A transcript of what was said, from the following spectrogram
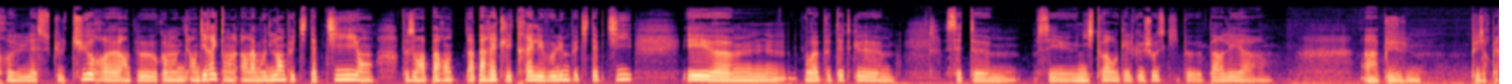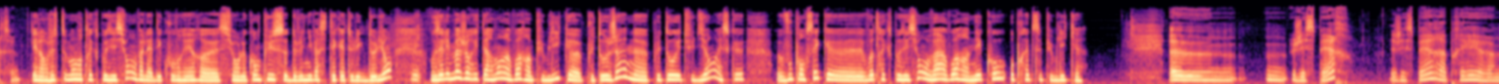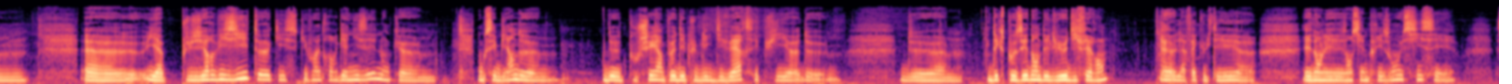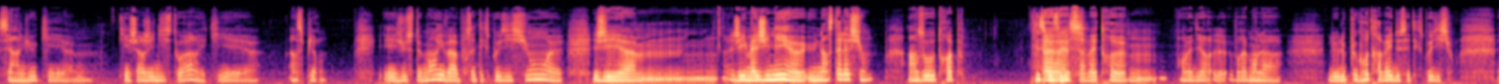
la sculpture euh, un peu comme en direct, en, la modelant petit à petit, en faisant apparaître les traits, les volumes petit à petit. Et euh, peut-être que euh, c'est une histoire ou quelque chose qui peut parler à plus, plusieurs personnes. Et alors justement, votre exposition, on va la découvrir euh, sur le campus de l'Université catholique de Lyon. Vous allez majoritairement avoir un public euh, plutôt jeune, plutôt étudiant. Est-ce que vous pensez que votre exposition va avoir un écho auprès de ce public? Euh, J'espère. J'espère. Après, il y a plusieurs visites qui, qui, vont être organisées. Donc, donc c'est bien de de toucher un peu des publics divers et puis euh, de, de euh, d'exposer dans des lieux différents. Euh, la faculté et dans les anciennes prisons aussi, c'est un lieu qui est qui est chargé d'histoire et qui est inspirant. Et justement, il va pour cette exposition, j'ai j'ai imaginé une installation, un zootrope. Qu'est-ce que c'est? Ça va être, on va dire, vraiment la le, plus gros travail de cette exposition.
